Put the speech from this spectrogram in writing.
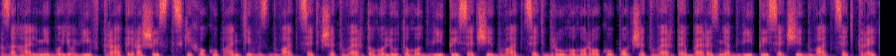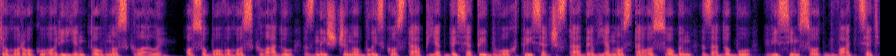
Загальні бойові втрати рашистських окупантів з 24 лютого 2022 року по 4 березня 2023 року орієнтовно склали. Особового складу знищено близько 152 190 особин за добу 820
